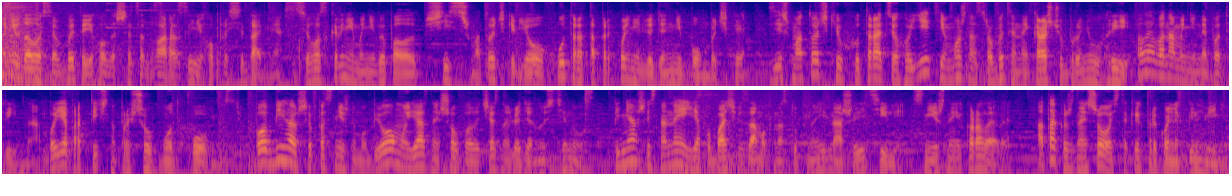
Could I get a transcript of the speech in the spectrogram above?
Мені вдалося вбити його лише за два рази його присідання. З цього скрині мені випало 6 шматочків його хутра та прикольні людяні бомбочки. Зі шматочків хутра цього єті можна зробити найкращу броню в грі, але вона мені не потрібна, бо я практично пройшов мод повністю. Побігавши по сніжному біому, я знайшов величезну льодяну стіну. Піднявшись на неї, я побачив замок наступної нашої цілі сніжної королеви. А також знайшов ось таких прикольних пінгвінів.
